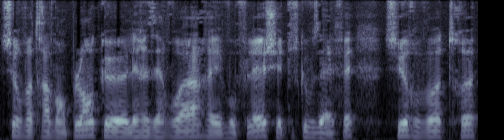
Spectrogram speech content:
sur votre avant-plan que les réservoirs et vos flèches et tout ce que vous avez fait sur votre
